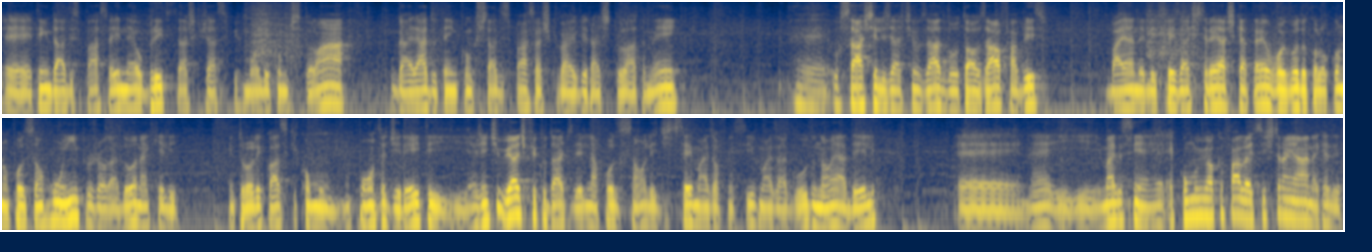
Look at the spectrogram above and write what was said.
É, tem dado espaço aí, né? O Brites acho que já se firmou ali como titular. O Galhardo tem conquistado espaço, acho que vai virar titular também. É, o Sacha ele já tinha usado, voltou a usar, o Fabrício. O Baiano ele fez a estreia, acho que até o Voivoda colocou numa posição ruim para o jogador, né? Que ele entrou ali quase que como um, ponta direita e, e, a gente viu a dificuldade dele na posição ali de ser mais ofensivo, mais agudo, não é a dele. É, né, e, e, mas assim, é, é como o Minhoca falou, é se estranhar, né? Quer dizer,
